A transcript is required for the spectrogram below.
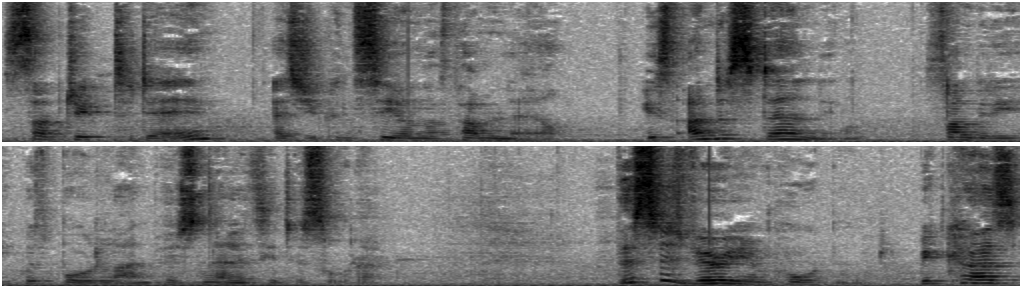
subject today, as you can see on the thumbnail, is understanding somebody with borderline personality disorder. This is very important because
